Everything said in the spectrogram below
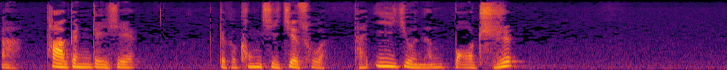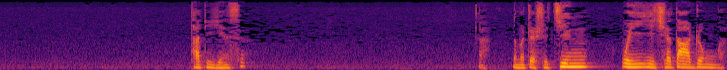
啊，它跟这些这个空气接触啊，它依旧能保持它的颜色啊。那么，这是金为一切大众啊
